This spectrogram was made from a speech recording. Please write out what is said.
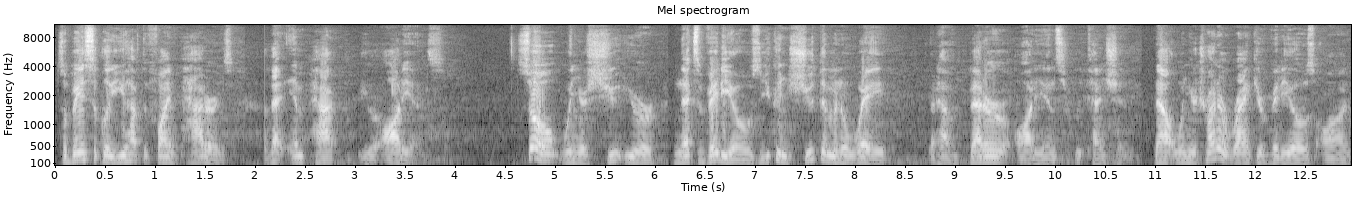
So basically you have to find patterns that impact your audience. So when you shoot your next videos, you can shoot them in a way that have better audience retention. Now, when you're trying to rank your videos on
